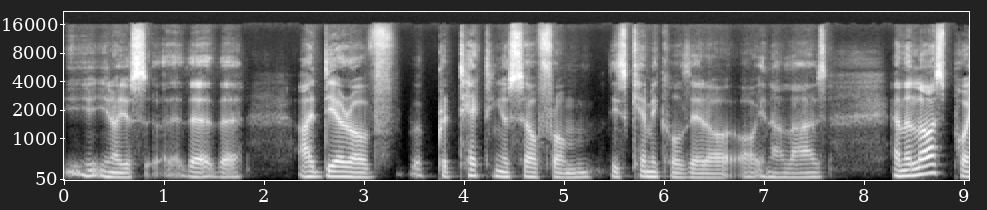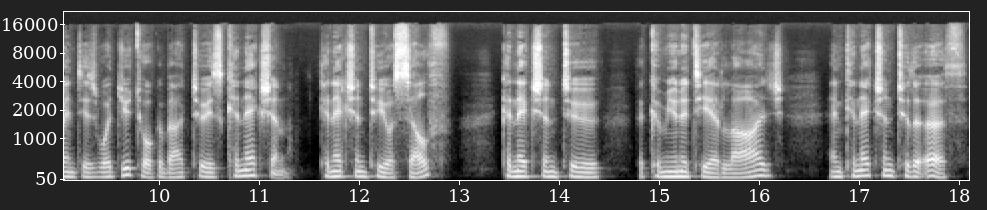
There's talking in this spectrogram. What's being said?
you, you know, your, the the idea of uh, protecting yourself from these chemicals that are, are in our lives. And the last point is what you talk about too is connection connection to yourself, connection to the community at large, and connection to the earth.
